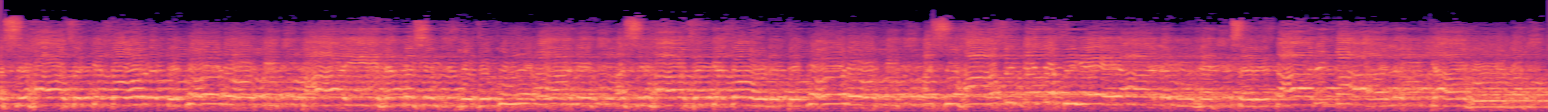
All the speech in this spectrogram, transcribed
اصحاب کے دولت گھوڑوں کی۔ کھائی ہے قسم، خود قرآن اصحاب کے دولت گھوڑوں کی۔ اصحاب کا جب یہ عالم ہے، سردار کا عالم کیا ہوگا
